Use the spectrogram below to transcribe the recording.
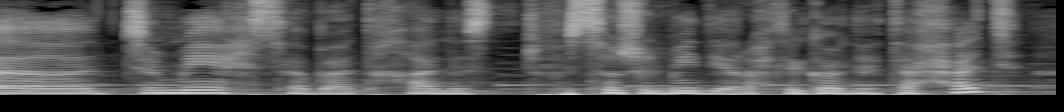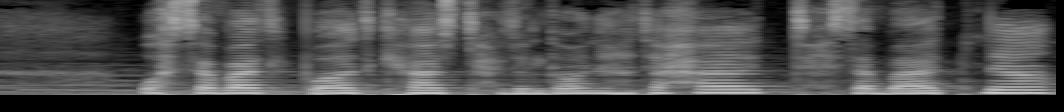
آه، جميع حسابات خالد في ال social media راح تلقونها تحت. وحسابات البودكاست حتلقونها تحت. حساباتنا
